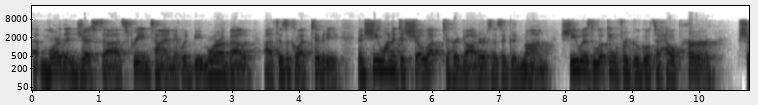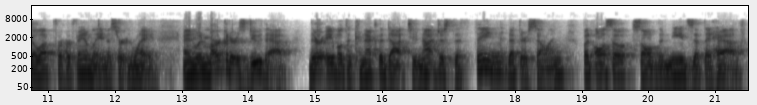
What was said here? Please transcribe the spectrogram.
uh, more than just uh, screen time. It would be more about uh, physical activity. And she wanted to show up to her daughters as a good mom. She was looking for Google to help her show up for her family in a certain way. And when marketers do that, they're able to connect the dot to not just the thing that they're selling, but also solve the needs that they have.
